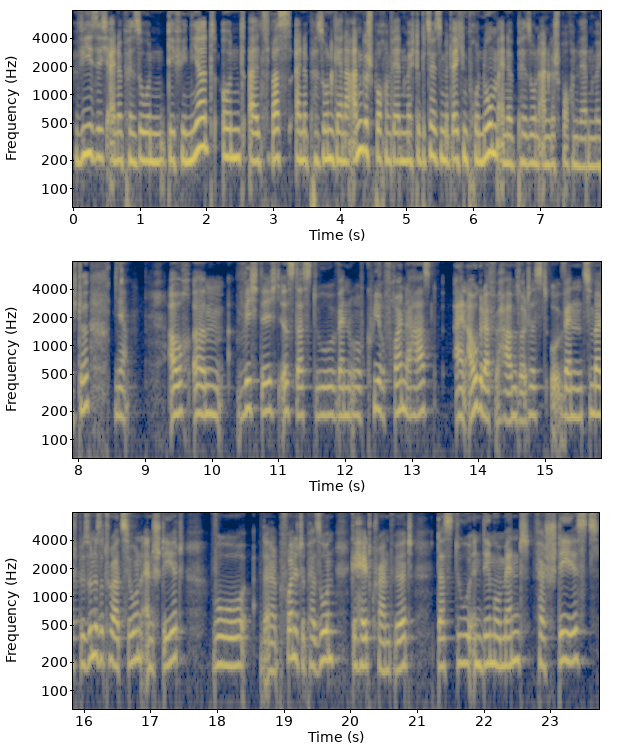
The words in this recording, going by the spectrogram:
wie sich eine Person definiert und als was eine Person gerne angesprochen werden möchte, beziehungsweise mit welchen Pronomen eine Person angesprochen werden möchte. Ja. Auch ähm, wichtig ist, dass du, wenn du queere Freunde hast, ein Auge dafür haben solltest, wenn zum Beispiel so eine Situation entsteht, wo deine befreundete Person gehatecrimed wird, dass du in dem Moment verstehst,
